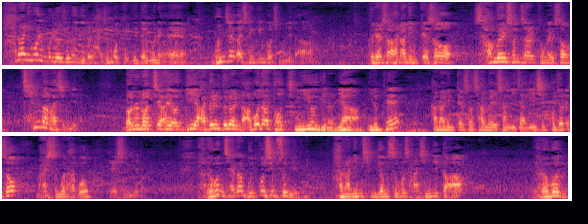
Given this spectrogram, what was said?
하나님을 물려주는 일을 하지 못했기 때문에 문제가 생긴 것입니다. 그래서 하나님께서 사무엘 선사를 통해서 책망하십니다. 너는 어찌하여 네 아들들을 나보다 더 중히 여기느냐 이렇게 하나님께서 사무엘상 2장 29절에서 말씀을 하고 계십니다. 여러분 제가 묻고 싶습니다. 하나님 신경 쓰고 사십니까? 여러분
